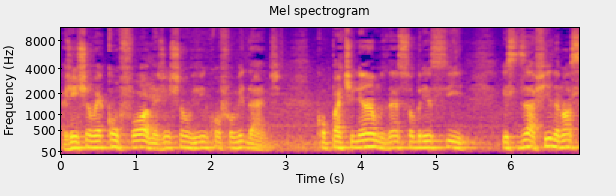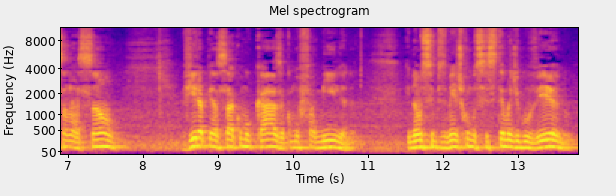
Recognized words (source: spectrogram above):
A gente não é conforme, a gente não vive em conformidade. Compartilhamos né, sobre esse, esse desafio da nossa nação vir a pensar como casa, como família, né? e não simplesmente como sistema de governo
